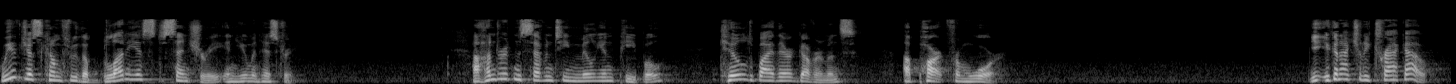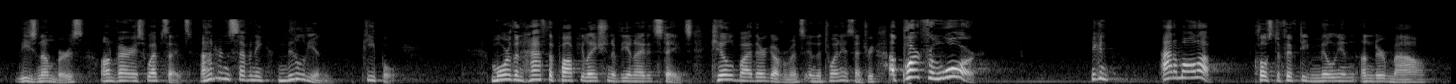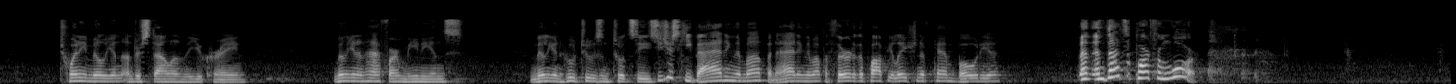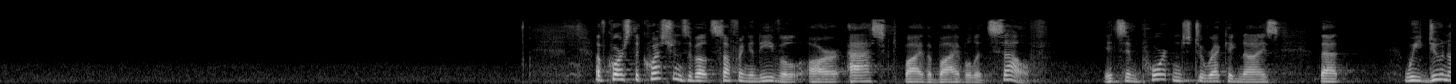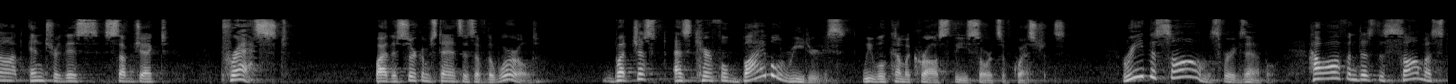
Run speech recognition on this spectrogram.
We have just come through the bloodiest century in human history. 170 million people killed by their governments apart from war. You, you, can actually track out these numbers on various websites. 170 million people, more than half the population of the United States, killed by their governments in the 20th century apart from war. You can add them all up. Close to 50 million under Mao, 20 million under Stalin in the Ukraine, million and a half Armenians, million Hutus and Tutsis. You just keep adding them up and adding them up, a third of the population of Cambodia. And, and that's apart from war. Of course, the questions about suffering and evil are asked by the Bible itself. It's important to recognize that we do not enter this subject pressed by the circumstances of the world, but just as careful Bible readers, we will come across these sorts of questions. Read the Psalms, for example. How often does the psalmist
